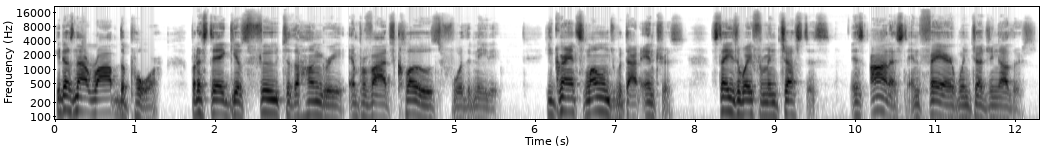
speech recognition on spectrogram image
He does not rob the poor, but instead gives food to the hungry and provides clothes for the needy. He grants loans without interest, stays away from injustice, is honest and fair when judging others,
